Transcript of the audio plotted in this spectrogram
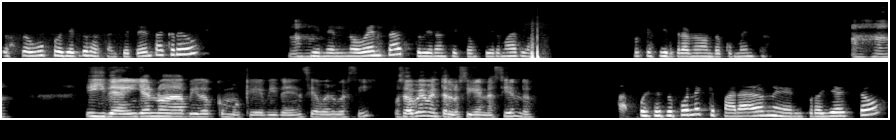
hubo proyectos hasta el 70, creo. Y en el 90 tuvieron que confirmarlo porque filtraron un documento. Ajá. Y de ahí ya no ha habido como que evidencia o algo así. O sea, obviamente lo siguen haciendo. Ah, pues se supone que pararon el proyecto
